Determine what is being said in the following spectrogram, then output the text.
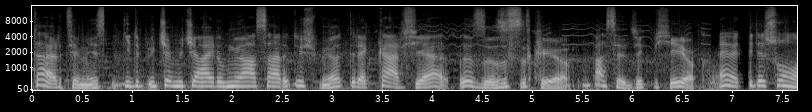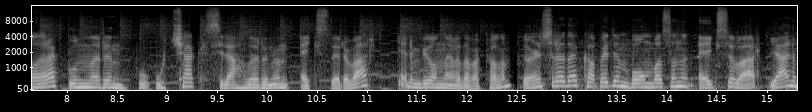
Tertemiz. Gidip 3'e 3'e ayrılmıyor. Hasarı düşmüyor. Direkt karşıya hızlı hızlı sıkıyor. Bahsedecek bir şey yok. Evet bir de son olarak bunların bu uçak silahlarının eksileri var. Gelin bir onlara da bakalım. Dördüncü sırada Cuphead'in bombasının eksi var. Yani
